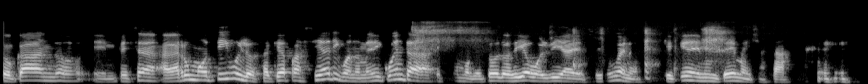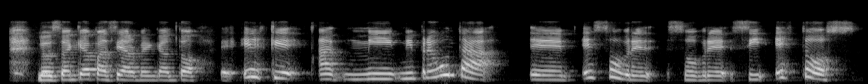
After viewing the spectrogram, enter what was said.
tocando, empecé a agarrar un motivo y lo saqué a pasear y cuando me di cuenta es como que todos los días volvía a eso. Bueno, que quede en un tema y ya está. Lo saqué a pasear, me encantó. Eh, Es que ah, mi, mi pregunta eh, es sobre, sobre si estos,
